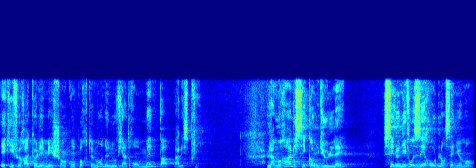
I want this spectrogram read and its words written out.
et qui fera que les méchants comportements ne nous viendront même pas à l'esprit. La morale, c'est comme du lait. C'est le niveau zéro de l'enseignement.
